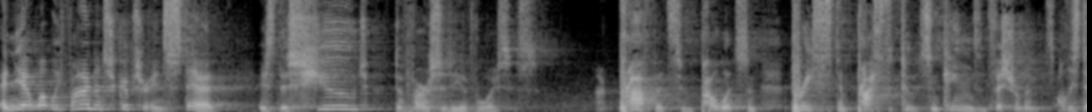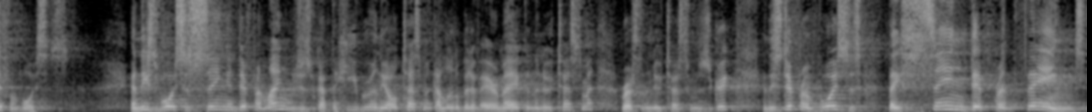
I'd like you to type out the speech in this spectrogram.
And yet, what we find in Scripture instead is this huge diversity of voices prophets and poets and priests and prostitutes and kings and fishermen, all these different voices. And these voices sing in different languages. We've got the Hebrew in the Old Testament, got a little bit of Aramaic in the New Testament. The rest of the New Testament is Greek. And these different voices, they sing different things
